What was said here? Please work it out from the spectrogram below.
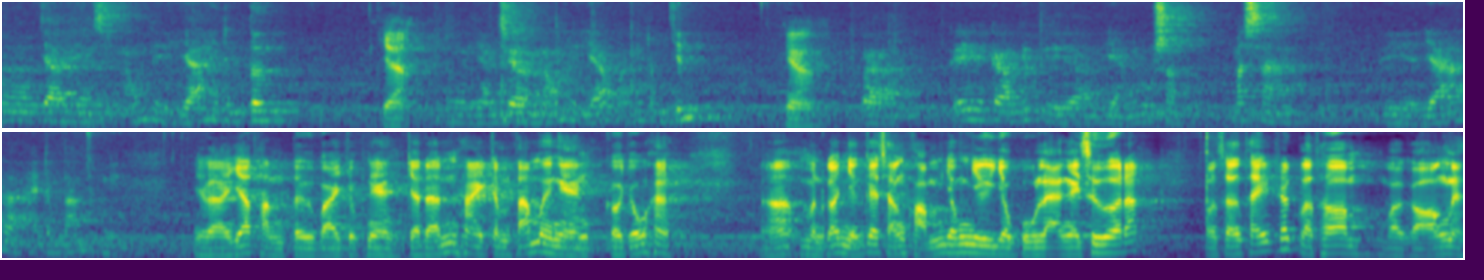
ờ, chai xịt nóng thì giá 240 dạ. Rồi dạng xe làm nóng thì giá khoảng 190 dạ. Và cái cao nhất thì à, dạng lotion massage thì giá là 280 nghìn vậy là giá thành từ vài chục ngàn cho đến 280 ngàn cô chú ha. Đó, mình có những cái sản phẩm giống như dầu cù là ngày xưa đó. Còn sơn thấy rất là thơm và gọn nè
